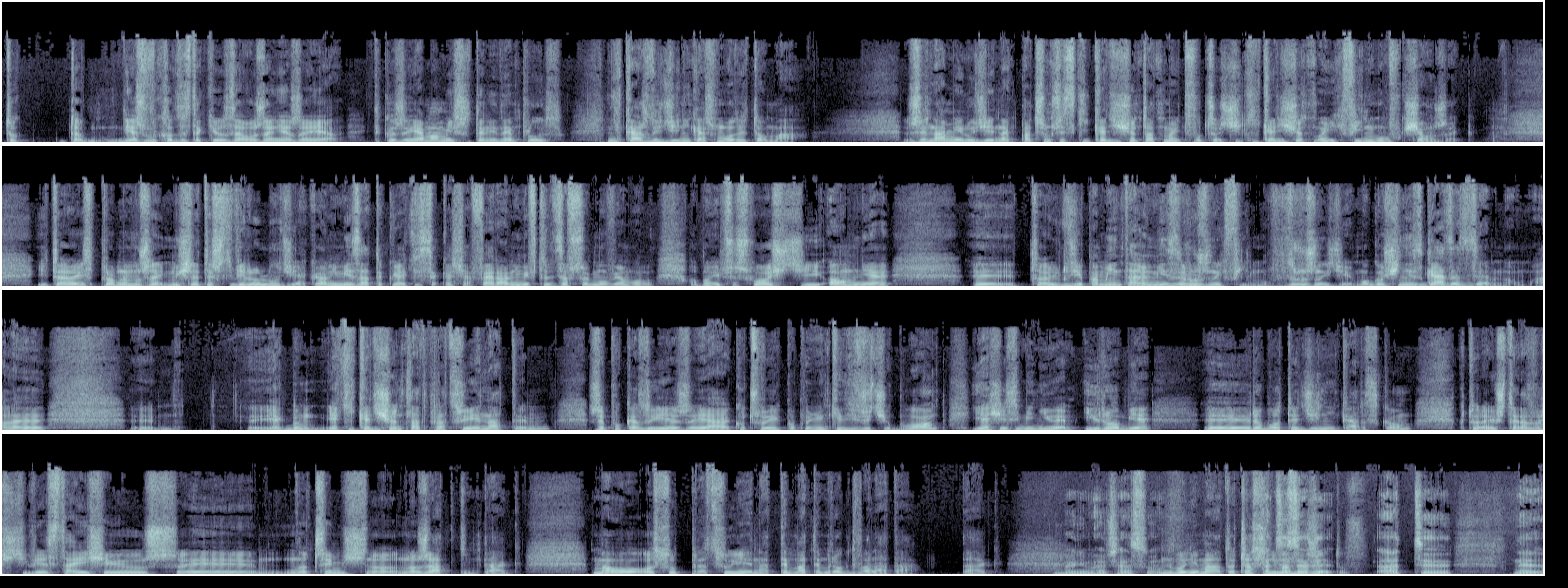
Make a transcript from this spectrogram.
To, to wiesz, wychodzę z takiego założenia, że ja, tylko że ja mam jeszcze ten jeden plus. Nie każdy dziennikarz młody to ma że na mnie ludzie jednak patrzą przez kilkadziesiąt lat mojej twórczości, kilkadziesiąt moich filmów, książek. I to jest problem, może myślę też wielu ludzi. Jak oni mnie zaatakują, jak jest jakaś afera, oni mi wtedy zawsze mówią o, o mojej przeszłości, o mnie, y, to ludzie pamiętają mnie z różnych filmów, z różnych dzieł. Mogą się nie zgadzać ze mną, ale y, jakbym ja kilkadziesiąt lat pracuję na tym, że pokazuję, że ja jako człowiek popełniłem kiedyś w życiu błąd, ja się zmieniłem i robię Y, robotę dziennikarską, która już teraz właściwie staje się już y, no, czymś no, no rzadkim, tak? Mało osób pracuje nad tematem rok, dwa lata, tak? Bo nie ma czasu. No, bo nie ma na to czasu, nie ma budżetów. A ty y,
